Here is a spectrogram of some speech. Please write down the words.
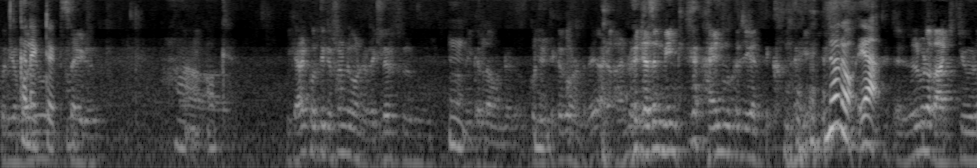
కొద్దిగా Connected. Side Ah, okay. ఈ క్యారెక్టర్ కొద్దిగా డిఫరెంట్గా ఉంటాడు రెగ్యులర్ ఫిల్మ్ Mm. మేకర్ లా ఉండడు కొద్దిగా తిక్కగా ఉంటుంది and it doesn't mean Ayan Mukherjee గారి తిక్క ఉంది no no yeah little bit of attitude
